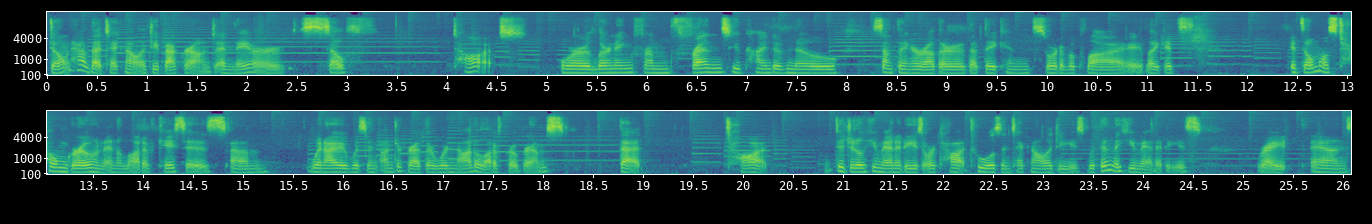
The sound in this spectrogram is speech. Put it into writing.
don't have that technology background and they are self-taught or learning from friends who kind of know something or other that they can sort of apply. Like it's it's almost homegrown in a lot of cases. Um, when I was in undergrad, there were not a lot of programs that taught digital humanities or taught tools and technologies within the humanities, right? And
